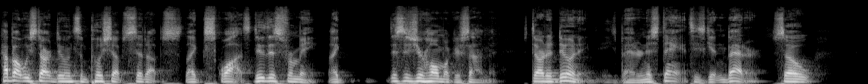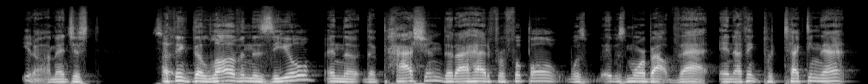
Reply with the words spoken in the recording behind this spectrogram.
how about we start doing some push ups, sit ups, like squats? Do this for me. Like, this is your homework assignment. Started doing it. He's better in his stance. He's getting better. So, you know, I mean, just, so, I think the love and the zeal and the the passion that I had for football was it was more about that, and I think protecting that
